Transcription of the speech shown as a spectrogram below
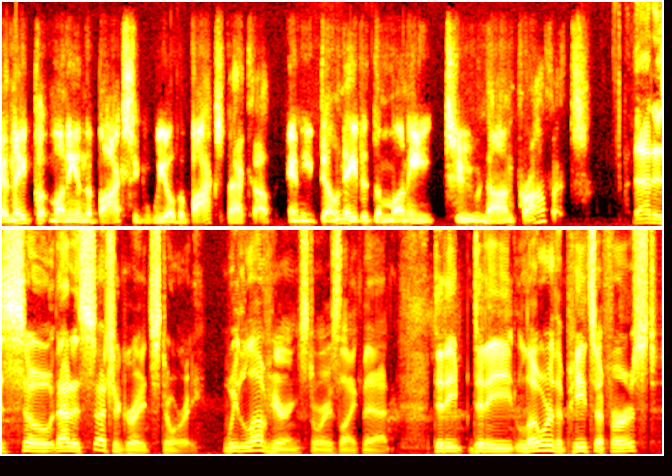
and they'd put money in the box. He'd wheel the box back up and he donated the money to nonprofits. That is so, that is such a great story. We love hearing stories like that. Did he did he lower the pizza first?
